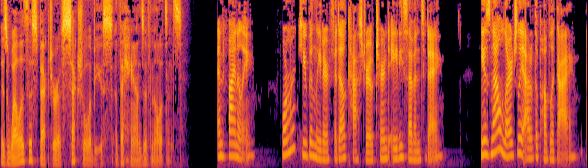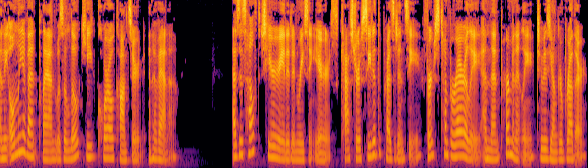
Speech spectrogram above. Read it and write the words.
as well as the specter of sexual abuse at the hands of militants. And finally, former Cuban leader Fidel Castro turned 87 today. He is now largely out of the public eye, and the only event planned was a low key choral concert in Havana. As his health deteriorated in recent years, Castro ceded the presidency, first temporarily and then permanently, to his younger brother,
